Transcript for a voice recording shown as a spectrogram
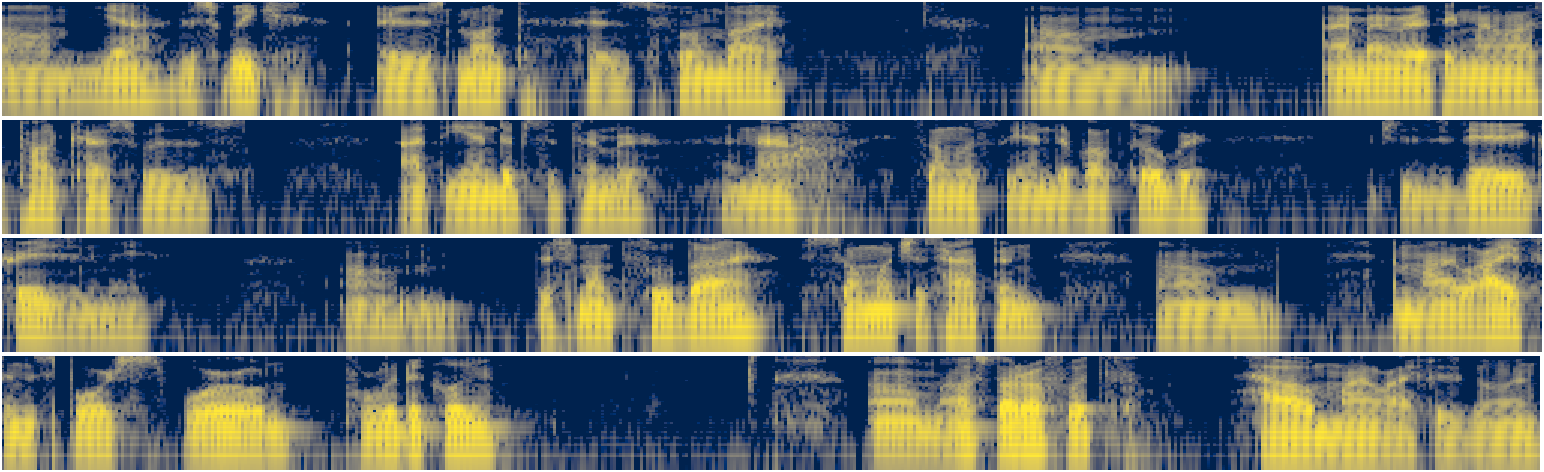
Um, yeah, this week or this month has flown by. Um, I remember I think my last podcast was at the end of September, and now it's almost the end of October, which is very crazy to me. Um, this month flew by. So much has happened um, in my life, in the sports world, politically. Um, I'll start off with how my life is going.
